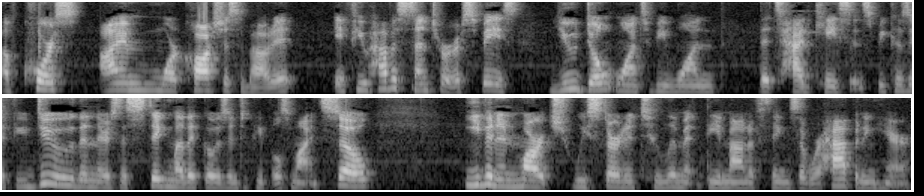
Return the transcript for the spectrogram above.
of course, I'm more cautious about it. If you have a center or a space, you don't want to be one that's had cases because if you do, then there's a stigma that goes into people's minds. So, even in March, we started to limit the amount of things that were happening here.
